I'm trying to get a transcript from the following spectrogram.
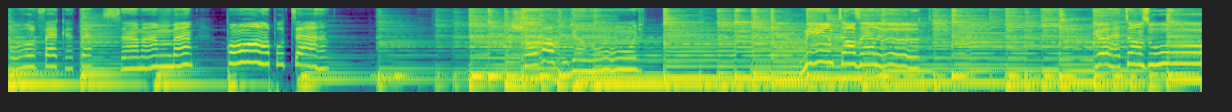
hol fekete szememben Holnap után. Soha ugyanúgy Mint az előtt. Jöhet az út.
